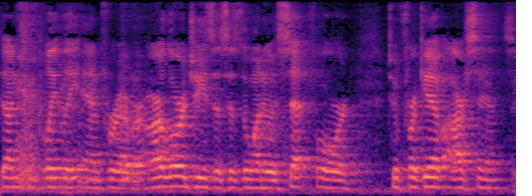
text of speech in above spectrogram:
done completely and forever. Our Lord Jesus is the one who is set forward to forgive our sins.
